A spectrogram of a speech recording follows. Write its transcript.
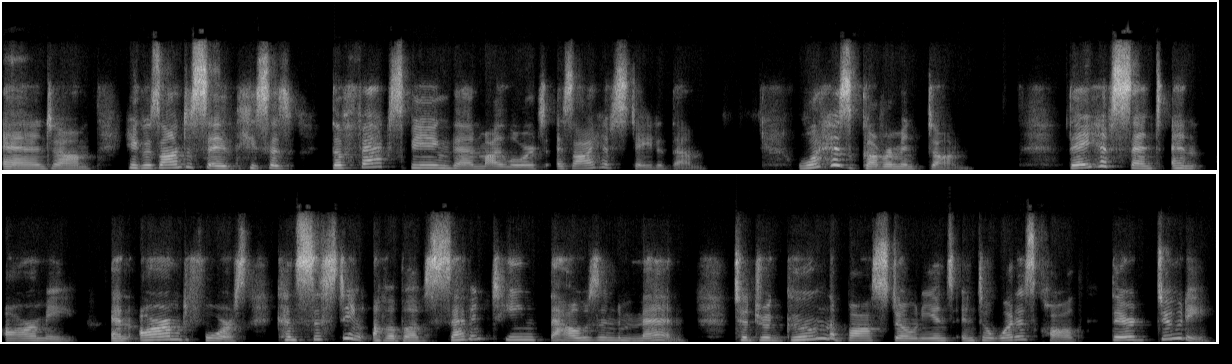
And um, he goes on to say, he says, the facts being then, my lords, as I have stated them, what has government done? They have sent an army an armed force consisting of above 17,000 men to dragoon the Bostonians into what is called their duty.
